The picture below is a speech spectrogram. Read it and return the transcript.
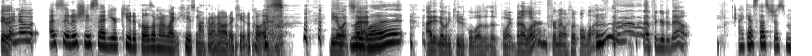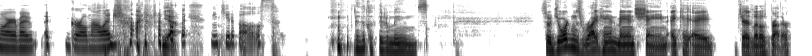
Do it. I know. As soon as she said your cuticles, I'm gonna like, he's not gonna know what a cuticle is. You know what's My sad? what? I didn't know what a cuticle was at this point, but I learned from my whole life. Mm. I figured it out. I guess that's just more of a, a girl knowledge. I don't know. Yeah. I mean, cuticles. They look like little moons. So Jordan's right hand man, Shane, aka Jared Leto's brother,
